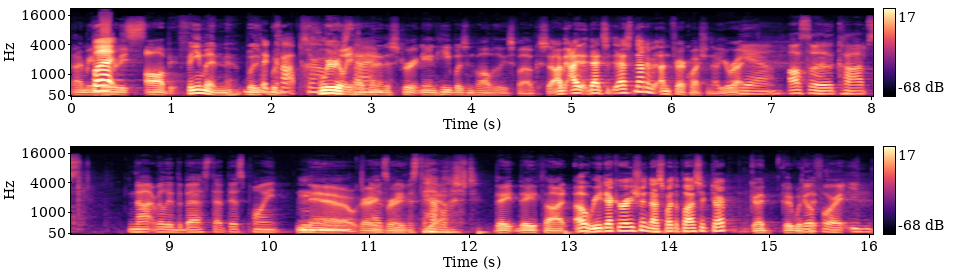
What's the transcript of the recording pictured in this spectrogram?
I mean, but they were the ob- Theeman was, The would cops clearly have been side. under scrutiny, and he was involved with these folks. So I mean, I, that's that's not an unfair question, though. You're right. Yeah. Also, the cops not really the best at this point. No, very As very we've established. yeah. They they thought, oh, redecoration. That's why the plastic tarp. Good, good with Go it. Go for it. You-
